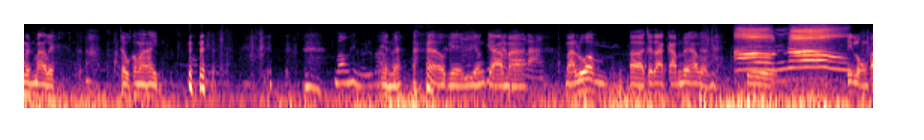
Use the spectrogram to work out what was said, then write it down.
มืดมากเลยเจ้าเข้ามาให้อีก มองเห็นหนูหรือเปล่าเห็นไหม โอเค มีน้องจามาเห็นแบบลางมาร่วมเอ่อชะตากรรมด้วยครับผมที่ที่หลงไป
